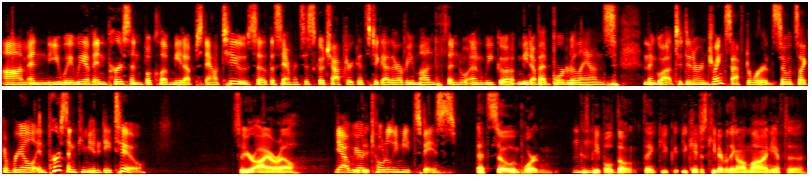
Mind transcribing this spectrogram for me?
Um, and you, we, we have in person book club meetups now too. So the San Francisco chapter gets together every month, and and we go meet up at Borderlands, and then go out to dinner and drinks afterwards. So it's like a real in person community too. so your IRL. Yeah, we are the- totally meet space. That's so important because Mm-hmm. people don't think you c- you can't just keep everything online. You have to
